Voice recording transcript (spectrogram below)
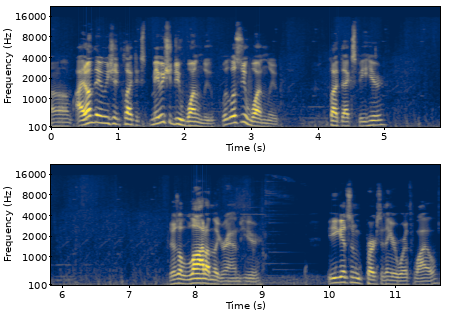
Um, I don't think we should collect... Maybe we should do one loop. Let's do one loop. Collect XP here. There's a lot on the ground here. You get some perks I think are worthwhile.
